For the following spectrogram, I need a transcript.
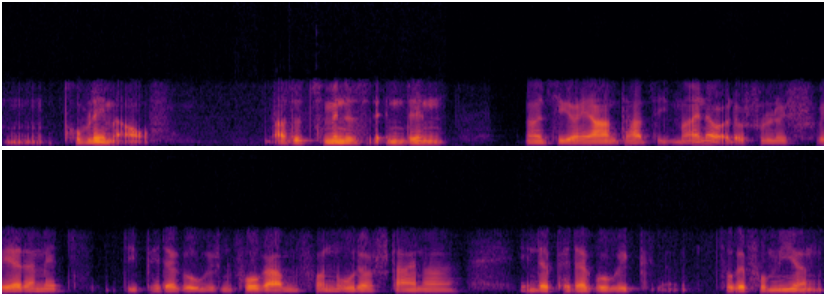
hm, Probleme auf. Also zumindest in den 90er Jahren tat sich meine Waldorfschule schwer damit, die pädagogischen Vorgaben von Rudolf Steiner in der Pädagogik zu reformieren,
